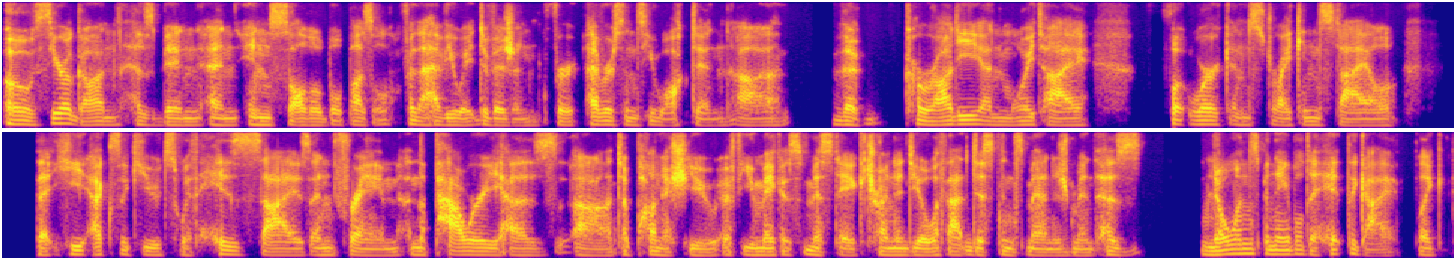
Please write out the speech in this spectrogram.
Oh, Cyril Gane has been an insolvable puzzle for the heavyweight division for ever since he walked in. Uh, the karate and Muay Thai footwork and striking style that he executes with his size and frame and the power he has uh, to punish you if you make a mistake trying to deal with that distance management has no one's been able to hit the guy. Like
